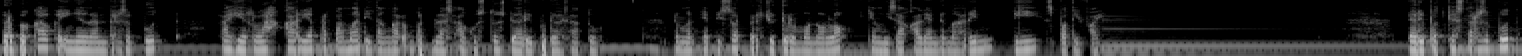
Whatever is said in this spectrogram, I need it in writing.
Berbekal keinginan tersebut, lahirlah karya pertama di tanggal 14 Agustus 2021 dengan episode berjudul monolog yang bisa kalian dengerin di Spotify. Dari podcast tersebut,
